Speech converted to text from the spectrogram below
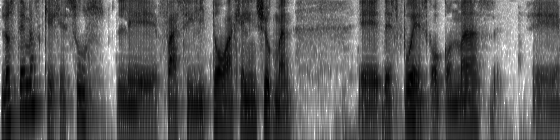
Los temas que Jesús le facilitó a Helen Schuckman eh, después o con más, eh,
